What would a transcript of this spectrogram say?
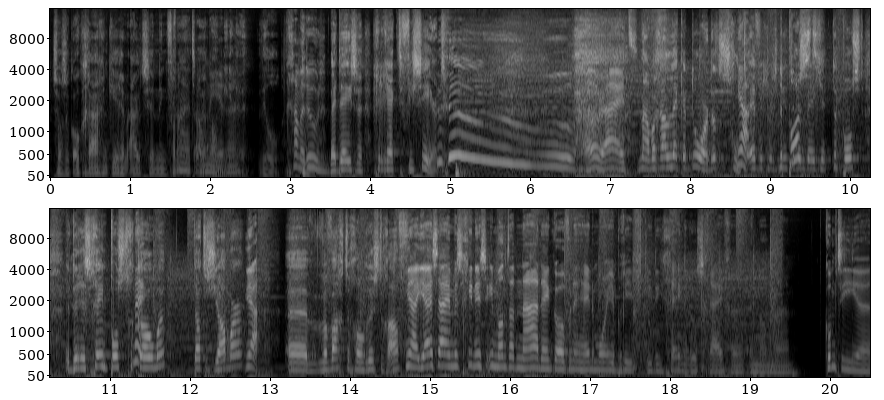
Zoals ik ook graag een keer een uitzending vanuit, Vanuit Almere. Almere wil Gaan we doen. Bij deze gerectificeerd. Alright. Nou, we gaan lekker door. Dat is goed. Ja, Eventjes de dit post. een beetje. De post. Er is geen post Nee. gekomen. Dat is jammer. Ja. Eh, we wachten gewoon rustig af. ja, jij zei misschien is iemand aan het nadenken over een hele mooie brief die diegene wil schrijven. En dan eh, komt die eh,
